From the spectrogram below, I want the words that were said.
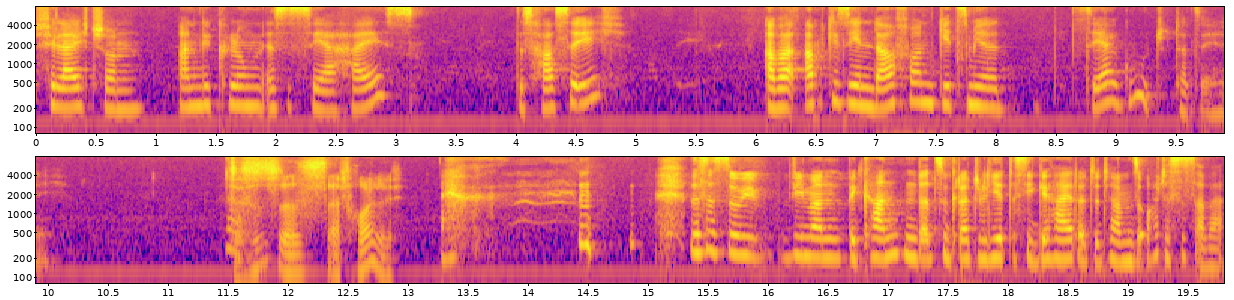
vielleicht schon angeklungen, ist es sehr heiß. Das hasse ich. Aber abgesehen davon geht es mir sehr gut tatsächlich. Das, ist, das ist erfreulich. Das ist so, wie, wie man Bekannten dazu gratuliert, dass sie geheiratet haben. So, oh, das ist aber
